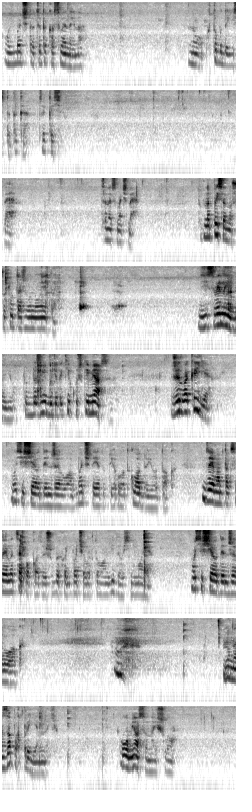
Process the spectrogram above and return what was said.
Ось бачите, це така свинина. Ну, хто буде їсти таке? Це якесь. Бе. Це не смачне. Тут написано, що тут аж воно это. Зі свининою. Тут повинні бути такі куски м'яса. Жирваки є. Ось іще один жилвак. Бачите, я тут його відкладую отак. Це я вам так своє лице показую, щоб ви хоч бачили, хто вам відео знімає. Ось іще один жилвак. Ну, на запах приємний. О, м'ясо знайшло.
